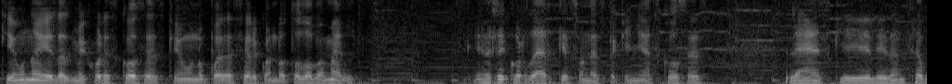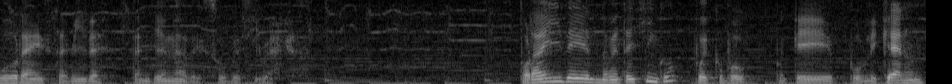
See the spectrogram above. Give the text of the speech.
que una de las mejores cosas que uno puede hacer cuando todo va mal es recordar que son las pequeñas cosas las que le dan sabor a esta vida tan llena de subes y bajas. Por ahí del 95 fue como que publicaron,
